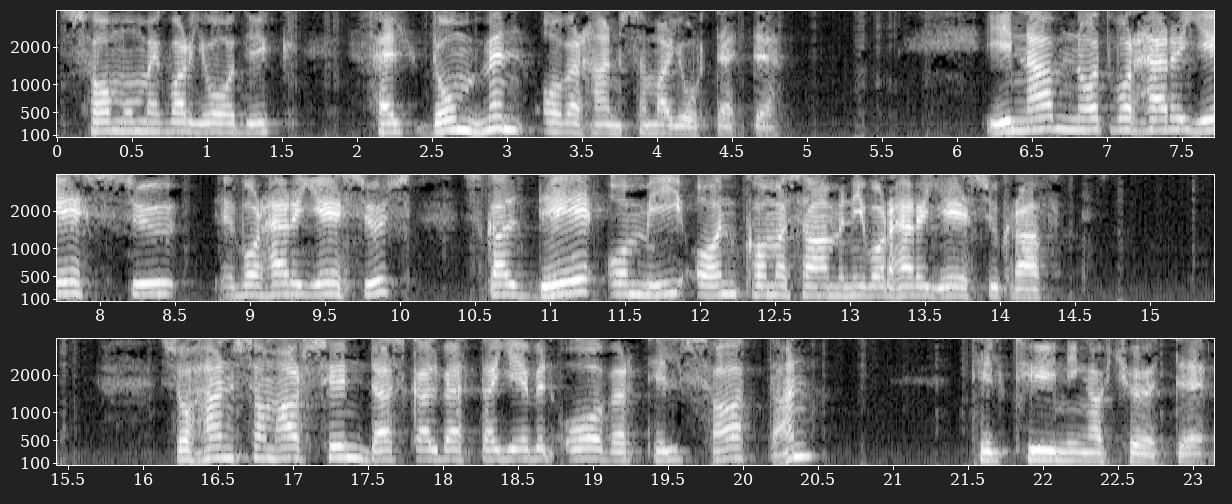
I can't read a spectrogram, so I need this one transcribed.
som om eg var hjå felt dommen over han som har gjort dette. I navn åt vår Herre, Jesu, vår Herre Jesus skal det og mi ånd komme sammen i vår Herre Jesu kraft. Så han som har synda, skal verta gjeven over til Satan, til tyning av kjøtet,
